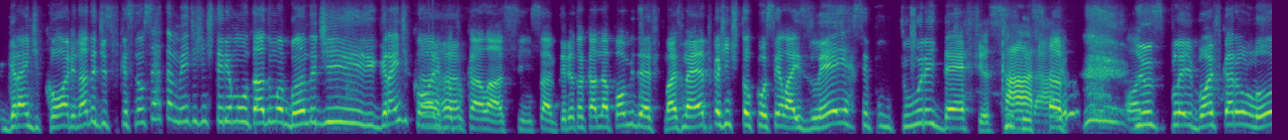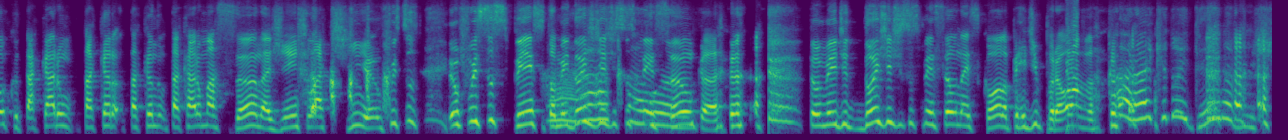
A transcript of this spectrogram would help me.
grindcore, nada disso, porque senão certamente a gente teria montado uma banda de grindcore uhum. pra tocar lá, assim, sabe? Teria tocado na Palm Death. Mas na época a gente tocou, sei lá, Slayer, Sepultura e Death, assim, Caralho. E os Playboy ficaram loucos, tacaram, tacaram, tacando, tacaram maçã na gente, latinha. Eu fui, eu fui suspenso, tomei Caraca, dois dias de suspensão, mano. cara. tomei de dois dias de suspensão na escola, perdi prova. Caralho, que doideira, bicho.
